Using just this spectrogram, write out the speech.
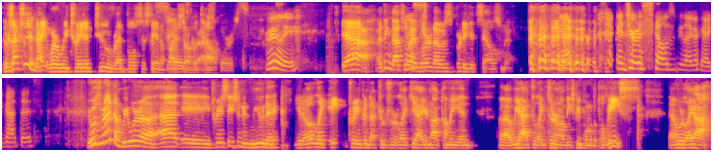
There was actually a night where we traded two Red Bulls to stay in a five star hotel. course. really. Yeah, I think that's when I learned I was a pretty good salesman. Yeah. And Jordan sales be like, okay, I got this. It was random. We were uh, at a train station in Munich. You know, like eight train conductors were like, "Yeah, you're not coming in." Uh, we had to like turn all these people into the police, and we're like, "Ah,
